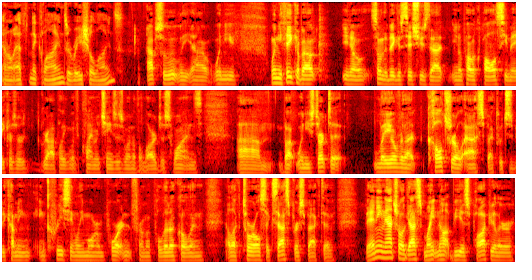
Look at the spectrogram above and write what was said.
I don't know ethnic lines or racial lines? Absolutely. Uh, when you when you think about you know some of the biggest issues that you know public policy makers are grappling with, climate change is one of the largest ones. Um, but when you start to lay over that cultural aspect, which is becoming increasingly more important from a political and electoral success perspective, banning natural gas might not be as popular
